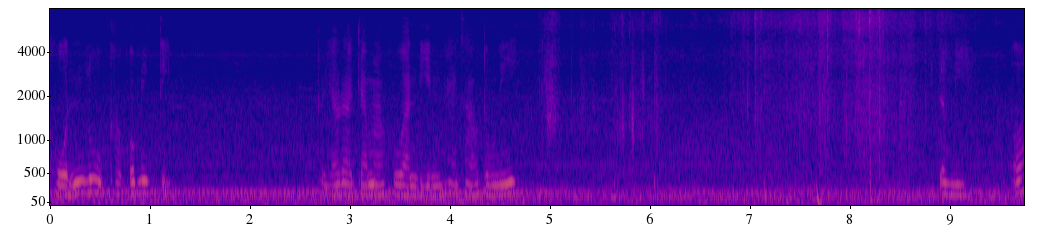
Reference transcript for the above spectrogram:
ผลลูกเขาก็ไม่ติด เดี๋ยวเราจะมาพรวนดินให้เขาตรงนี้ ตรงนี้ โอ้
